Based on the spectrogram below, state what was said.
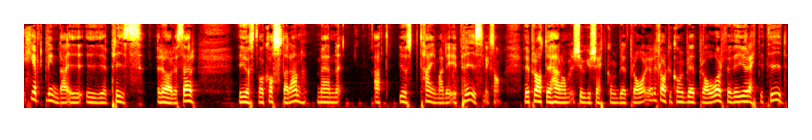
helt blinda i, i prisrörelser. Just vad kostar den? Men att just tajma det i pris liksom. Vi pratar ju här om 2021 kommer bli ett bra år. Ja, det är klart det kommer bli ett bra år för vi är ju rätt i tid.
